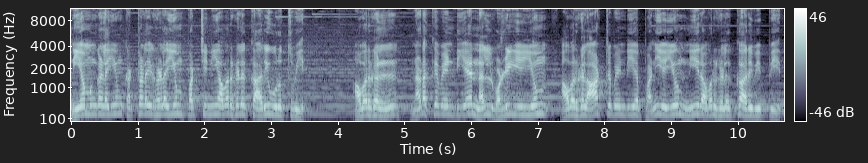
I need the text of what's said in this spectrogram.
நியமங்களையும் கட்டளைகளையும் பற்றி நீ அவர்களுக்கு அறிவுறுத்துவீர். அவர்கள் நடக்க வேண்டிய நல் வழியையும் அவர்கள் ஆற்ற வேண்டிய பணியையும் நீர் அவர்களுக்கு அறிவிப்பீர்.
